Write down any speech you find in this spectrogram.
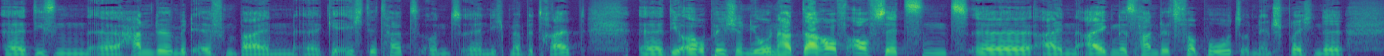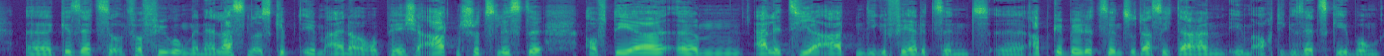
äh, diesen äh, Handel mit Elfenbein äh, geächtet hat und äh, nicht mehr betreibt. Äh, die Europäische Union hat darauf aufsetzend ein eigenes Handelsverbot und entsprechende äh, Gesetze und Verfügungen erlassen. Es gibt eben eine europäische Artenschutzliste, auf der ähm, alle Tierarten, die gefährdet sind, äh, abgebildet sind, sodass sich daran eben auch die Gesetzgebung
